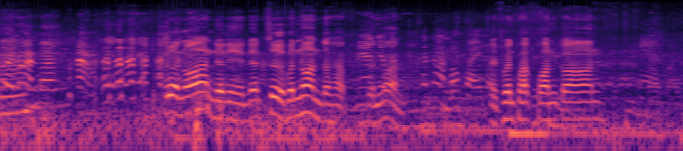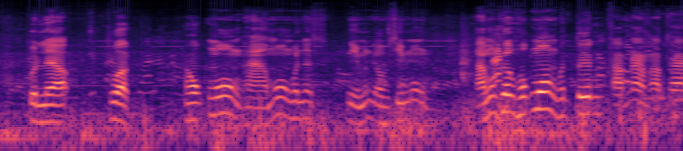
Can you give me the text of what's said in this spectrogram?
เธอนอนมบ่เพื่อนนอนเดี๋ยวนี้แดนเซอร์เพิ่นนอนตัวครับแม่เพิ่นนอนเธอนอนบ่ไปดอกให้เพิ่นพักผ่อนก่อนแม่เพิ่นแล้วพวก6โมง5โมงเพิ่นจะนี่มันก็4โมง5โมงครึ่ง6โมงเพิ่นตื่นอาบน้ำอาบท่า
